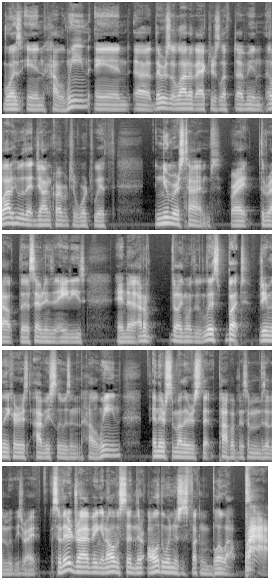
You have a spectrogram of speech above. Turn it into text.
was in Halloween. And uh, there was a lot of actors left. I mean, a lot of people that John Carpenter worked with numerous times, right, throughout the 70s and 80s. And uh, I don't feel like going through the list, but Jamie Lee Curtis obviously was in Halloween and there's some others that pop up in some of his other movies, right? So they're driving, and all of a sudden, they're all the windows just fucking blow out, pow!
